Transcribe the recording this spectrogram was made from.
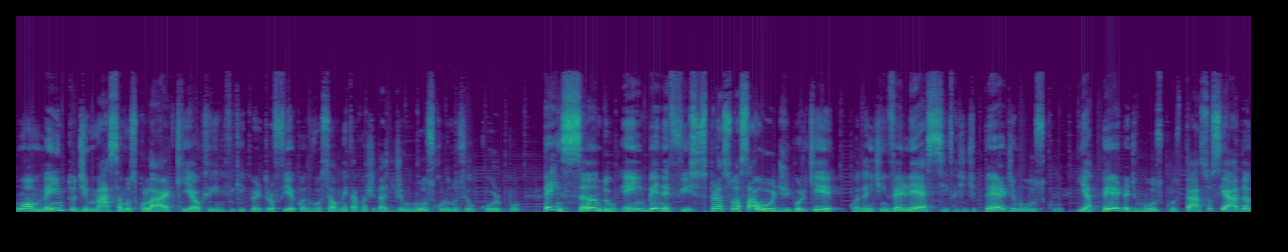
um aumento de massa muscular, que é o que significa hipertrofia, quando você aumenta a quantidade de músculo no seu corpo, pensando em benefícios para sua saúde. Porque quando a gente envelhece, a gente perde músculo. E a perda de músculo está associada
